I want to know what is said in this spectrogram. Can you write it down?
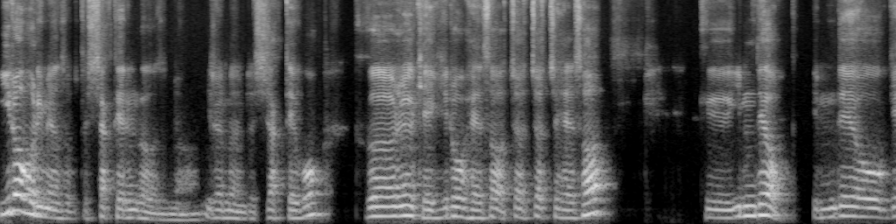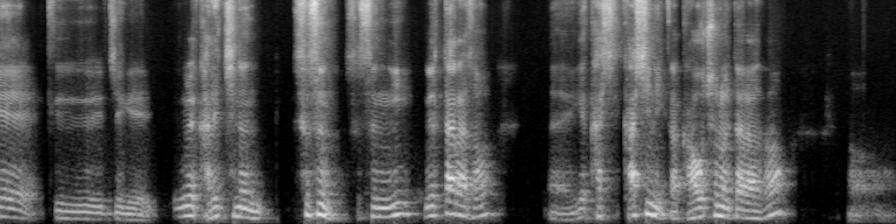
잃어버리면서부터 시작되는 거거든요. 이러면서 시작되고 그거를 계기로 해서 어쩌저쩌 해서 그 임대옥 임대옥의 그 저기 을 가르치는 스승 스승이를 따라서 에, 이게 가시 가시니까 가오촌을 따라서 어,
